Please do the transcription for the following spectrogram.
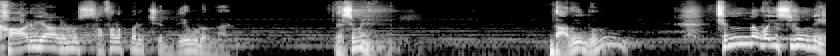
కార్యాలను సఫలపరిచే దేవుడు ఉన్నాడు నిజమే. దావీదు చిన్న వయసులోనే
